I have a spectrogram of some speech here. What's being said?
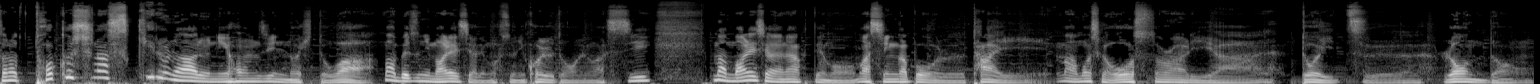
その特殊なスキルのある日本人の人は、まあ別にマレーシアでも普通に来れると思いますし、まあマレーシアじゃなくても、まあシンガポール、タイ、まあもしくはオーストラリア、ドイツ、ロンドン、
